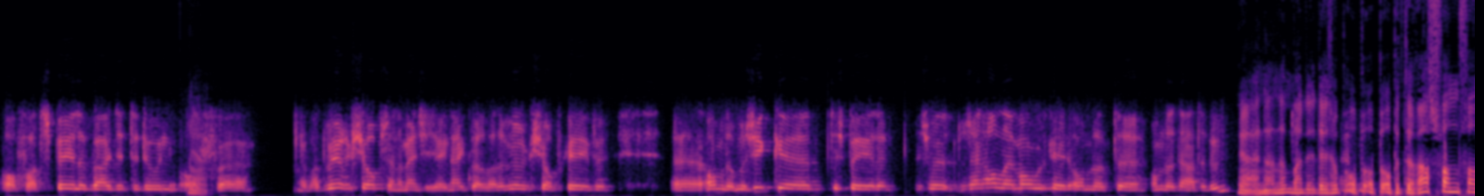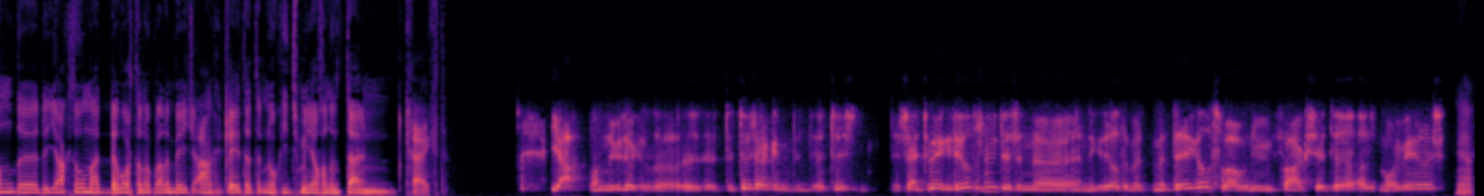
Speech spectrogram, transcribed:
Of wat spelen buiten te doen. Of ja. wat workshops. En de mensen zeggen, nou, ik wil wel een workshop geven. Om de muziek te spelen. Dus we, er zijn allerlei mogelijkheden om dat, uh, om dat daar te doen. Ja, en dan, maar dat is op, op, op, op het terras van, van de, de jachthoorn, maar daar wordt dan ook wel een beetje aangekleed dat het nog iets meer van een tuin krijgt. Ja, want nu ligt het er. Het, het is eigenlijk een, het, is, er zijn twee gedeeltes nu. Het is een, een gedeelte met, met tegels, waar we nu vaak zitten als het mooi weer is. Ja.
